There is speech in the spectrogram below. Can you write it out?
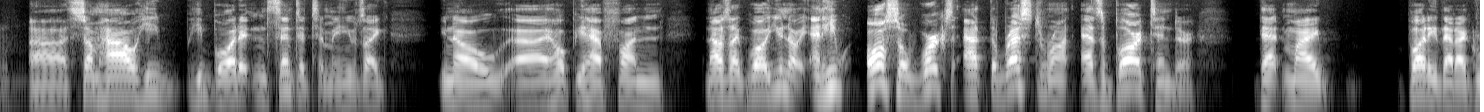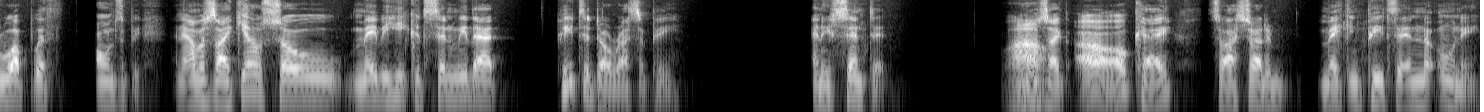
Mhm. Uh, somehow he he bought it and sent it to me. He was like, you know, uh, I hope you have fun. And I was like, well, you know, and he also works at the restaurant as a bartender that my buddy that I grew up with owns. A, and I was like, yo, so maybe he could send me that pizza dough recipe. And he sent it. wow. And I was like, oh, okay. So I started making pizza in the Ooni.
